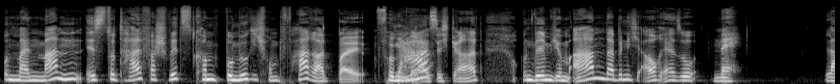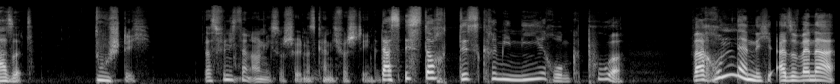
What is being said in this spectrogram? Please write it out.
und mein Mann ist total verschwitzt, kommt womöglich vom Fahrrad bei 35 Grad und will mich umarmen, da bin ich auch eher so, ne, lass it. Dusch dich. Das finde ich dann auch nicht so schön, das kann ich verstehen. Das ist doch Diskriminierung pur. Warum denn nicht? Also wenn er,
